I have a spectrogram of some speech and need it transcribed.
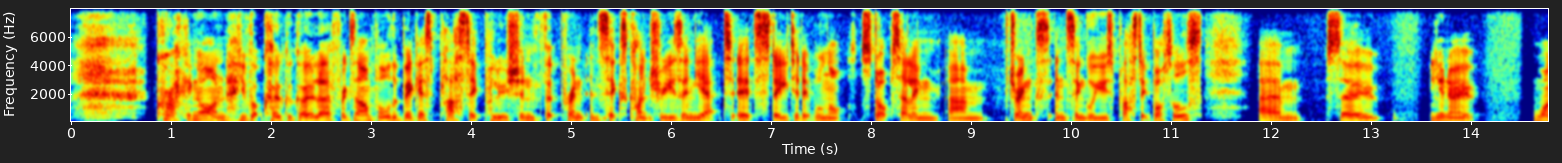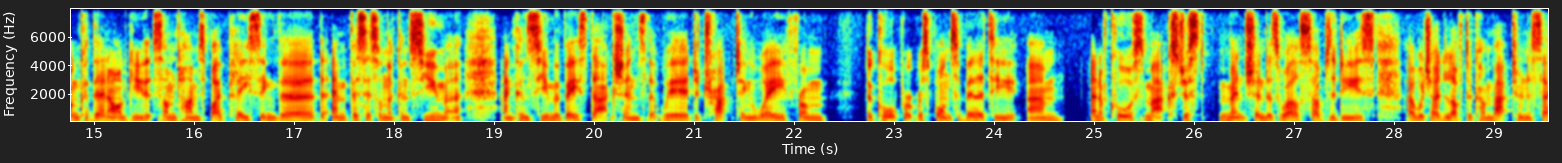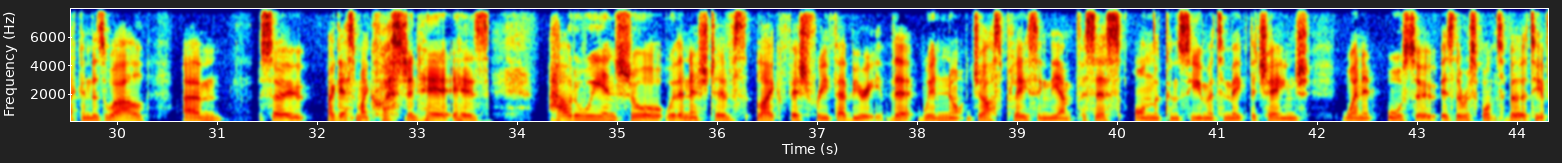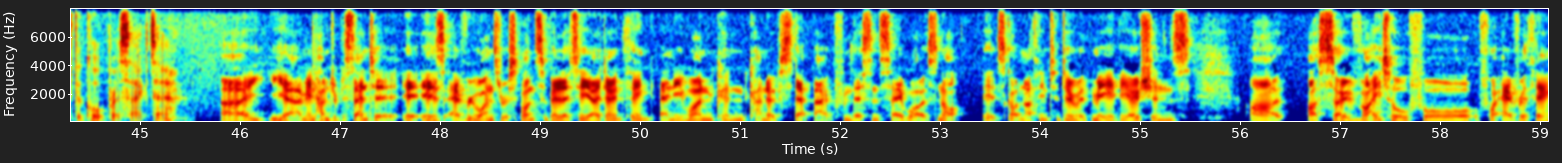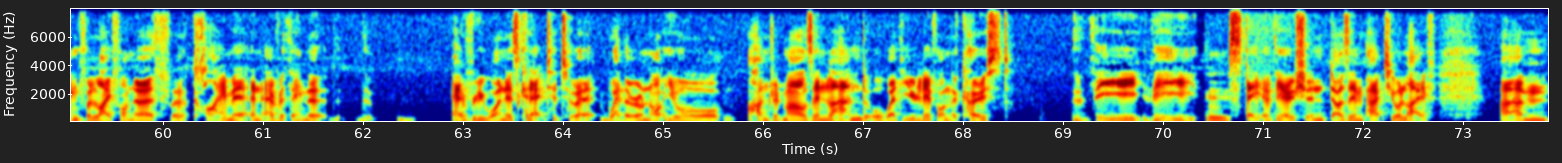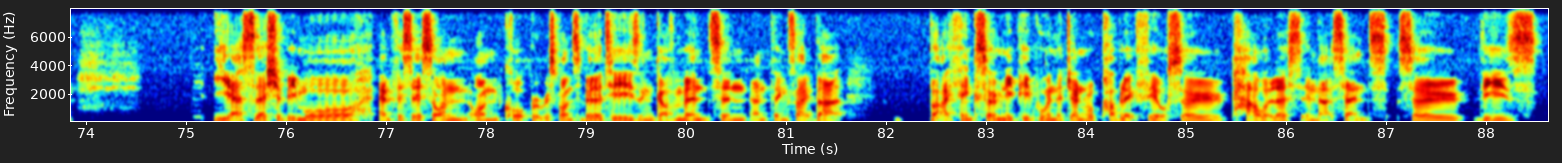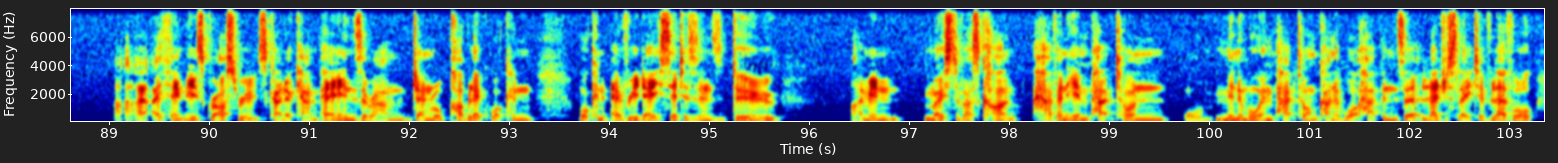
cracking on. You've got Coca Cola, for example, the biggest plastic pollution footprint in six countries, and yet it's stated it will not stop selling um, drinks in single use plastic bottles. Um, so, you know, one could then argue that sometimes by placing the, the emphasis on the consumer and consumer based actions, that we're detracting away from the corporate responsibility. Um, and of course, Max just mentioned as well subsidies, uh, which I'd love to come back to in a second as well. Um, so I guess my question here is how do we ensure with initiatives like Fish Free February that we're not just placing the emphasis on the consumer to make the change when it also is the responsibility of the corporate sector? Uh, yeah, I mean, 100% it, it is everyone's responsibility. I don't think anyone can kind of step back from this and say, well, it's not, it's got nothing to do with me. The oceans are are so vital for for everything, for life on Earth, for climate, and everything that, that everyone is connected to it, whether or not you're 100 miles inland or whether you live on the coast. The the mm. state of the ocean does impact your life. Um, yes, there should be more emphasis on on corporate responsibilities and governments and and things like that but I think so many people in the general public feel so powerless in that sense. So these, I, I think these grassroots kind of campaigns around general public, what can what can everyday citizens do? I mean, most of us can't have any impact on or minimal impact on kind of what happens at legislative level,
